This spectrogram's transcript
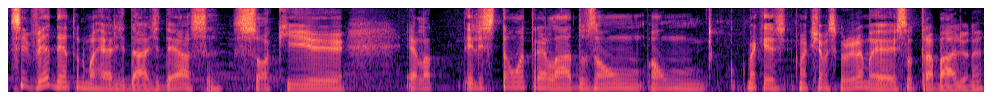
se vê dentro de uma realidade dessa, só que ela eles estão atrelados a um, a um como é que é- como é que chama esse programa? É estudo de trabalho, né?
